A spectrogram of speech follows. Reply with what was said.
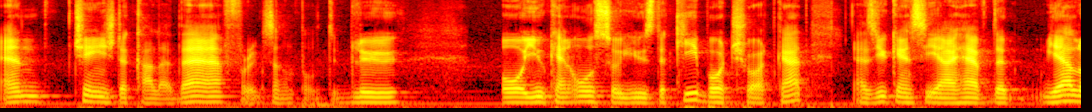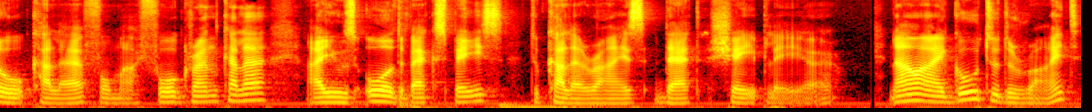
and change the color there, for example, to blue. Or you can also use the keyboard shortcut. As you can see, I have the yellow color for my foreground color. I use Alt Backspace to colorize that shape layer. Now I go to the right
